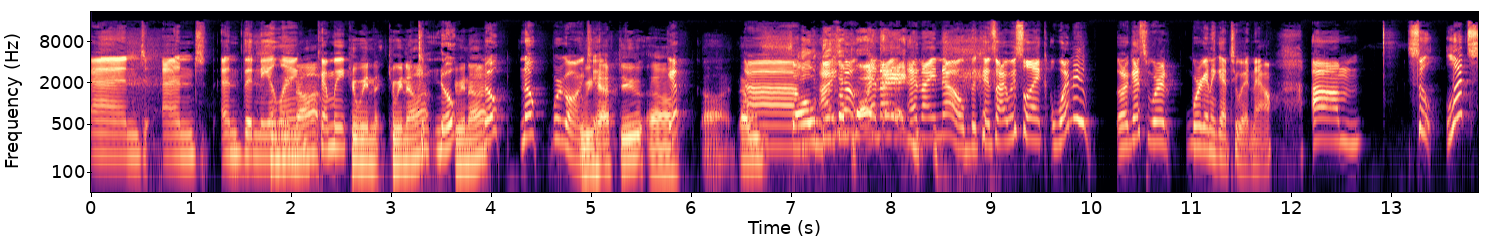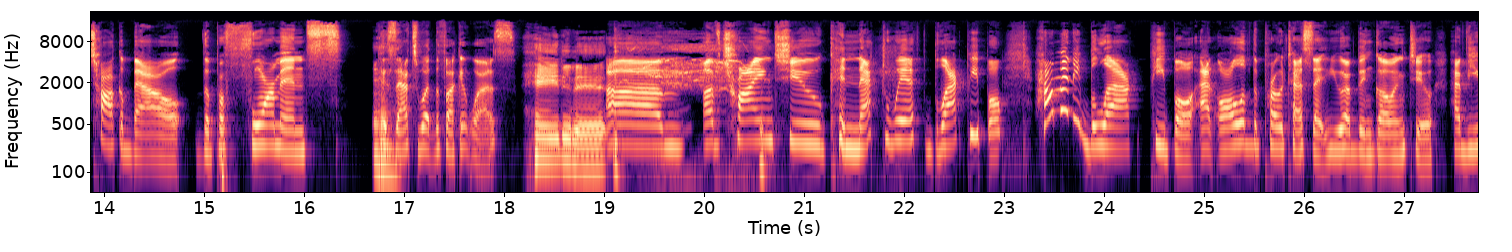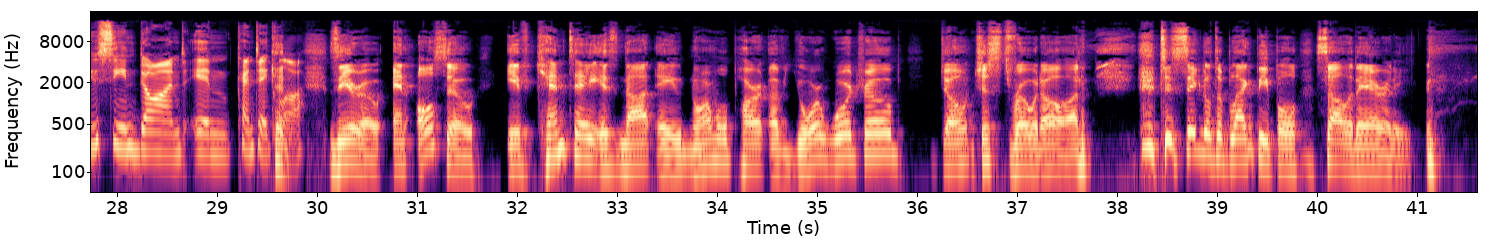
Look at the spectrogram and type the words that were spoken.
and and and the Can we kneeling. not? Can we? Can we? Can we not? nope. Can we not? Nope. Nope. We're going Do we to. have to? Oh, Yep. God, that was Um, so I know, disappointing. and I and I know because I was like, when? Did, I guess we're we're gonna get to it now. Um, so let's talk about the performance because that's what the fuck it was. hated it. Um, of trying to connect with black people. How many black people at all of the protests that you have been going to have you seen donned in kente cloth? Zero. And also, if kente is not a normal part of your wardrobe, don't just throw it on to signal to black people solidarity.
